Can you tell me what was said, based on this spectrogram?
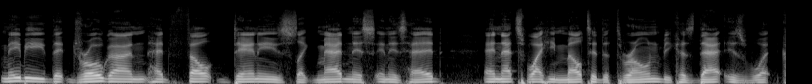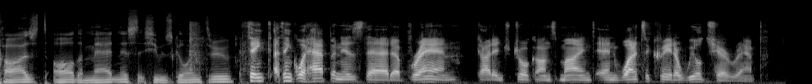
maybe that Drogon had felt Dany's like madness in his head, and that's why he melted the throne because that is what caused all the madness that she was going through. I think. I think what happened is that uh, Bran got into Drogon's mind and wanted to create a wheelchair ramp.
